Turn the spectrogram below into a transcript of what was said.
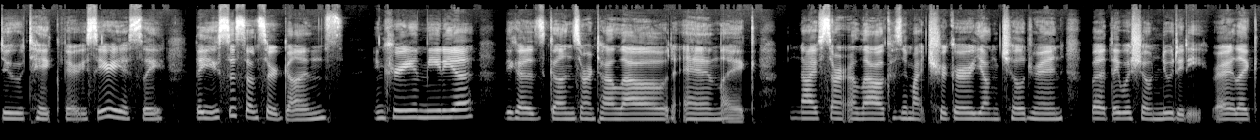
do take very seriously. They used to censor guns in Korean media because guns aren't allowed and like knives aren't allowed because they might trigger young children, but they would show nudity, right? Like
